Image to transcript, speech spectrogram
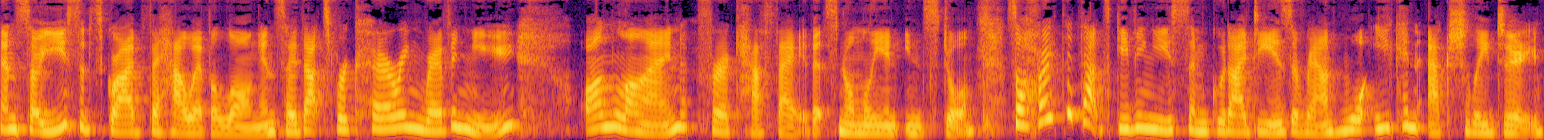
And so you subscribe for however long. And so that's recurring revenue online for a cafe that's normally an in store. So I hope that that's giving you some good ideas around what you can actually do.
